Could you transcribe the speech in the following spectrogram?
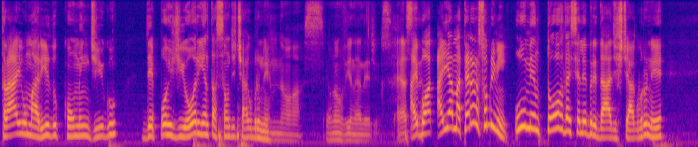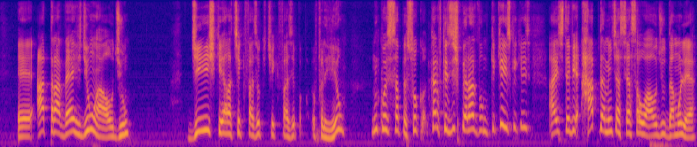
trai o marido com um mendigo depois de orientação de Tiago Brunet. Nossa, eu não vi nada disso. Essa... Aí, bota... Aí a matéria era sobre mim. O mentor das celebridades, Tiago Brunet, é, através de um áudio, diz que ela tinha que fazer o que tinha que fazer. Eu falei, eu? Não conheço essa pessoa. Cara, eu fiquei desesperado. Falei, o que, que é isso? O que, que é isso? Aí a gente teve rapidamente acesso ao áudio da mulher.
